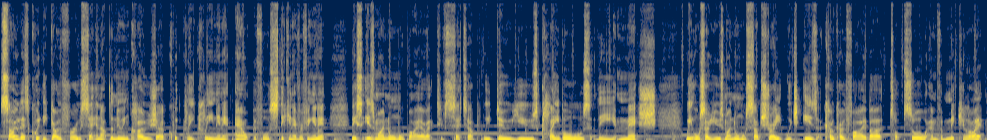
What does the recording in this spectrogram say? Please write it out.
So let's quickly go through setting up the new enclosure, quickly cleaning it out before sticking everything in it. This is my normal bioactive setup. We do use clay balls, the mesh. We also use my normal substrate, which is cocoa fibre, topsoil and vermiculite.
